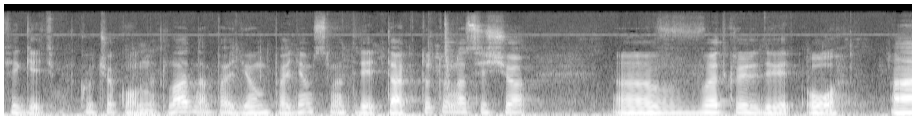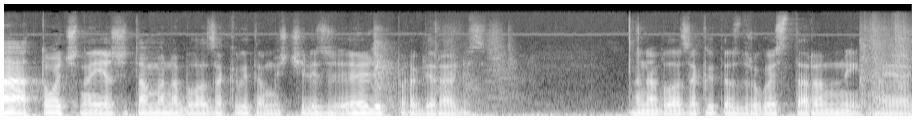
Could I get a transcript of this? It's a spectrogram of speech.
Офигеть. Куча комнат. Ладно, пойдем, пойдем смотреть. Так, тут у нас еще... Э, вы открыли дверь. О, а, точно. Я же там, она была закрыта. Мы через люк пробирались. Она была закрыта с другой стороны. А я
